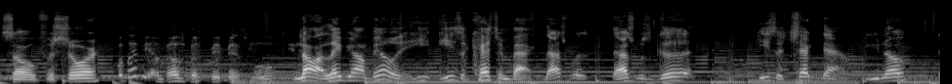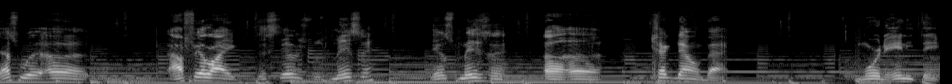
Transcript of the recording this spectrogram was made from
So for sure. But Le'Veon Bell's been, been, smooth. No, Le'Veon Bell, he he's a catching back. That's what that's what's good. He's a check down. You know, that's what uh I feel like the Steelers was missing. They was missing uh uh check down back more than anything.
